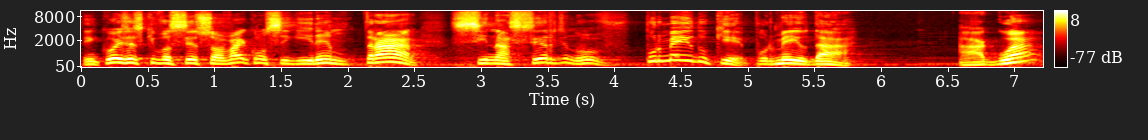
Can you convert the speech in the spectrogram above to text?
Tem coisas que você só vai conseguir entrar se nascer de novo. Por meio do quê? Por meio da água.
